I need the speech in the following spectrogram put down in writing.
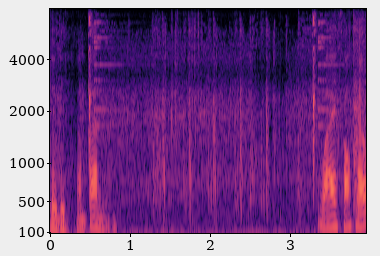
ดูดิกำปั้น ไว้สองแถว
